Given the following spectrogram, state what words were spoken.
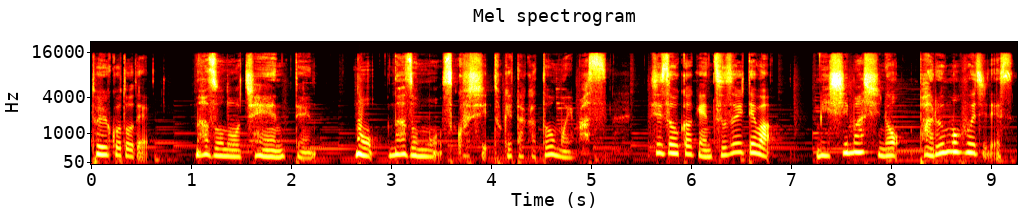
ということで謎のチェーン店の謎も少し解けたかと思います。静岡県続いては三島市のパルモ富士です。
